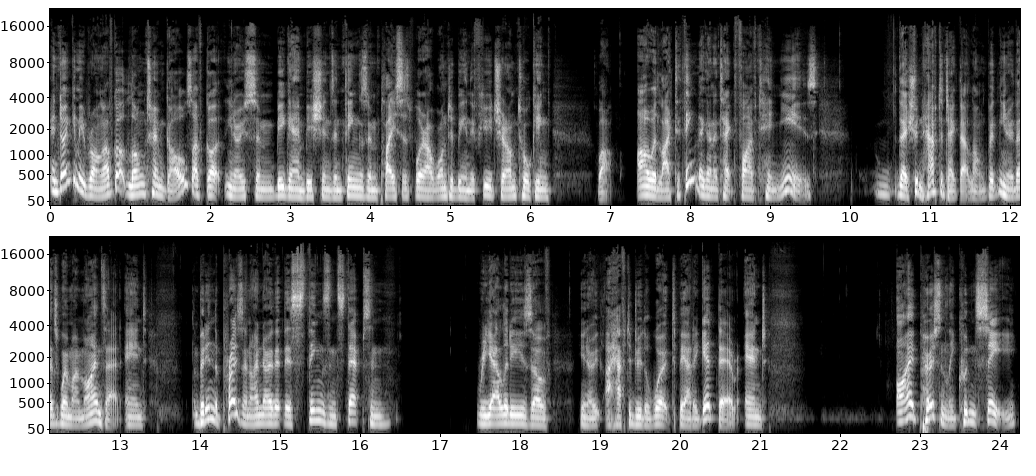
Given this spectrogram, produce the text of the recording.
And don't get me wrong, I've got long-term goals. I've got, you know, some big ambitions and things and places where I want to be in the future. I'm talking, well, I would like to think they're going to take five, ten years. They shouldn't have to take that long, but you know, that's where my mind's at. And but in the present, I know that there's things and steps and realities of, you know, I have to do the work to be able to get there. And I personally couldn't see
